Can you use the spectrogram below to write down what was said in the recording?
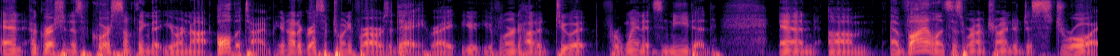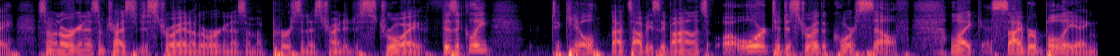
And aggression is, of course, something that you are not all the time. You're not aggressive 24 hours a day, right? You, you've learned how to do it for when it's needed. And, um, and violence is where I'm trying to destroy. So an organism tries to destroy another organism. A person is trying to destroy physically, to kill, that's obviously violence, or to destroy the core self. Like cyberbullying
